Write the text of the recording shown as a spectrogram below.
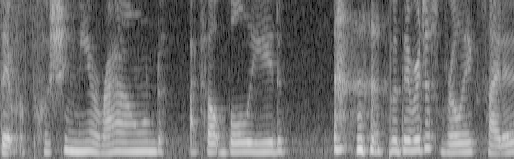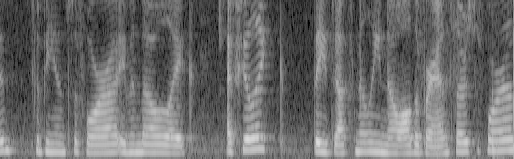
they were pushing me around, I felt bullied, but they were just really excited to be in Sephora, even though like, I feel like they definitely know all the brands that are Sephora,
